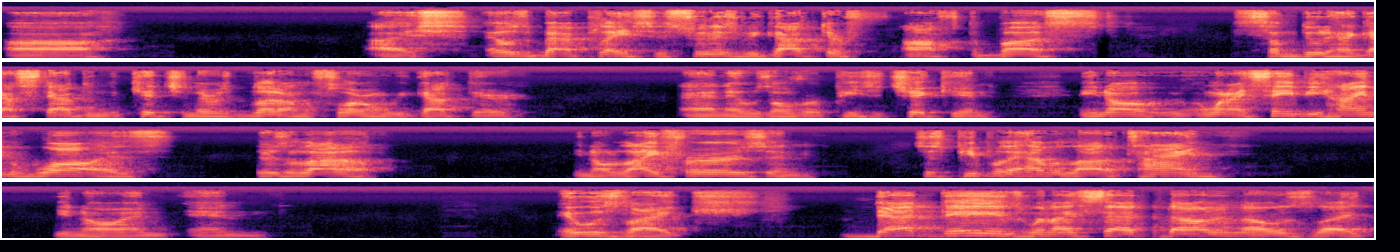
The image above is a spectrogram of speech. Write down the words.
Uh, I, it was a bad place. As soon as we got there off the bus, some dude had got stabbed in the kitchen. There was blood on the floor when we got there, and it was over a piece of chicken. You know, when I say behind the wall, is there's a lot of, you know, lifers and just people that have a lot of time you know, and and it was like that day is when I sat down and I was like,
